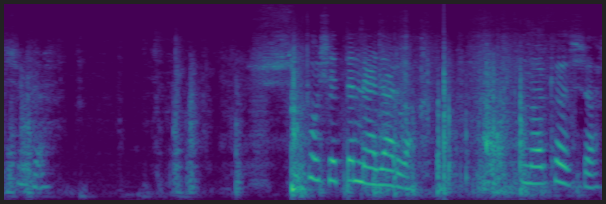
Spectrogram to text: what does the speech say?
Şimdi. Şu poşette neler var? Şimdi arkadaşlar.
